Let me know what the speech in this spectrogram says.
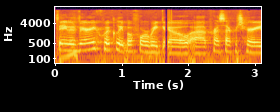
David, very quickly before we go, uh, Press Secretary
